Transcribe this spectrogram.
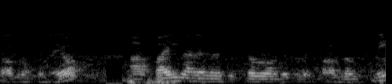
ప్రాబ్లమ్స్ ఉన్నాయో ఆ ఫైల్ మేనేజ్మెంట్ సిస్టంలో ఉన్నటువంటి ప్రాబ్లమ్స్ని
